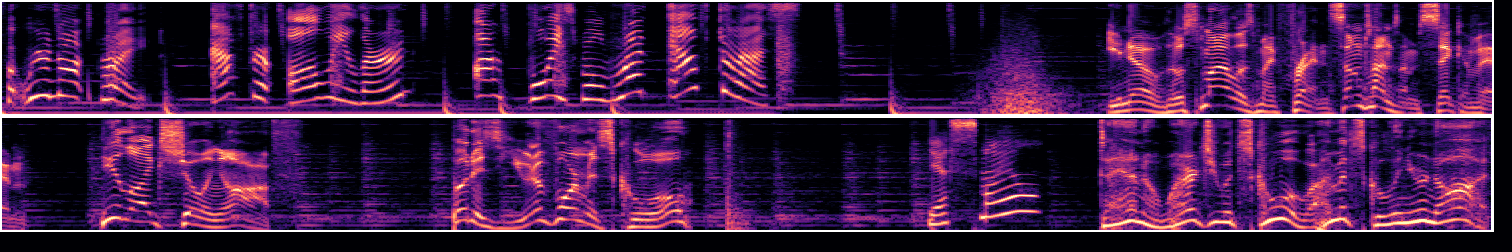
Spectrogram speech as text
but we're not bright. After all we learn, our boys will run after us. You know, though Smile is my friend, sometimes I'm sick of him. He likes showing off. But his uniform is cool. Yes, Smile? Diana, why aren't you at school? I'm at school and you're not.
